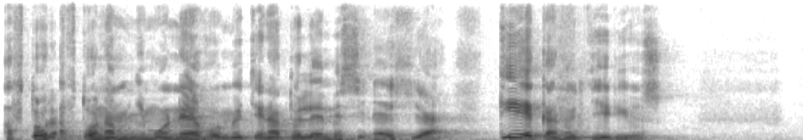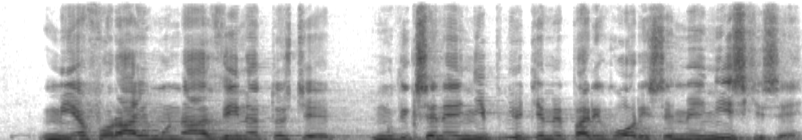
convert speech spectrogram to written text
αυτό, αυτό να μνημονεύομαι και να το λέμε συνέχεια. Τι έκανε ο Κύριος; μία φορά ήμουν αδύνατος και μου δείξε ένα ενύπνιο και με παρηγόρησε, με ενίσχυσε.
